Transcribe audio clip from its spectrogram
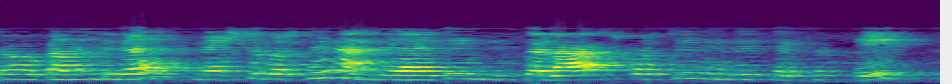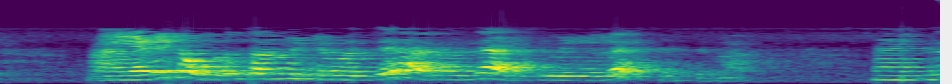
So coming to the next question and I think this is the last question in this exercise. இடையில ஒரு சம் விட்டு கொடுத்து அதை வந்து அடுத்த வீடியோல எடுத்துக்கலாம் இது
